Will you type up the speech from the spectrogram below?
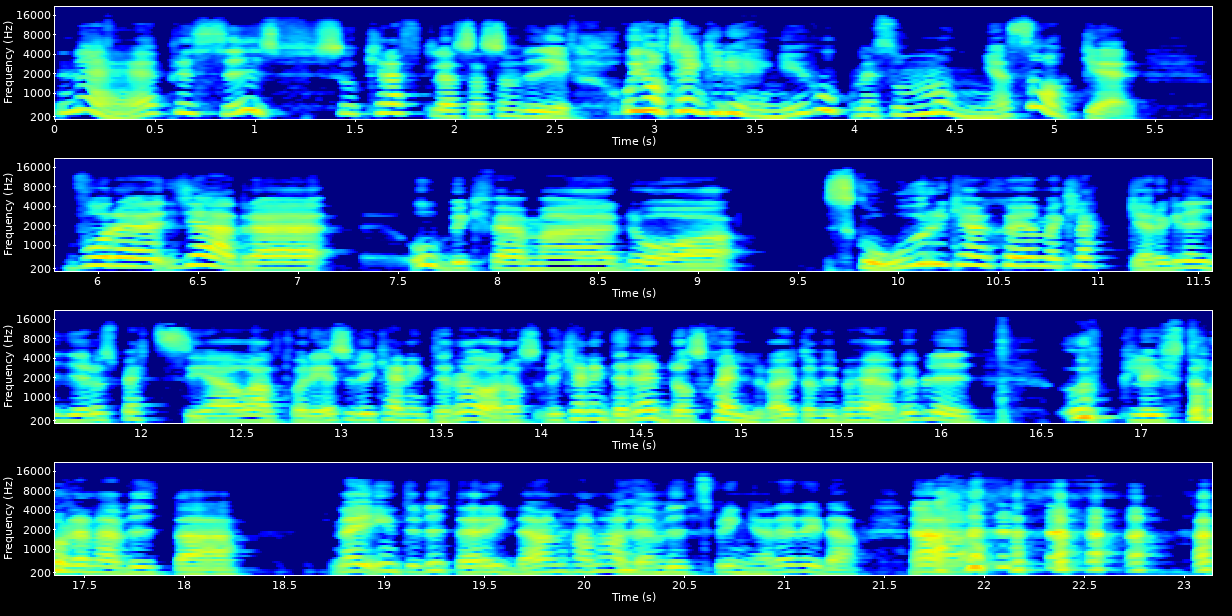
Nej, precis. Så kraftlösa som vi är. Och jag tänker det hänger ihop med så många saker. Våra jädra obekväma då skor kanske med klackar och grejer och spetsiga och allt vad det är. Så vi kan inte röra oss, vi kan inte rädda oss själva utan vi behöver bli upplyfta av den här vita Nej, inte vita riddaren. Han hade en vit springare riddaren. Ja.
